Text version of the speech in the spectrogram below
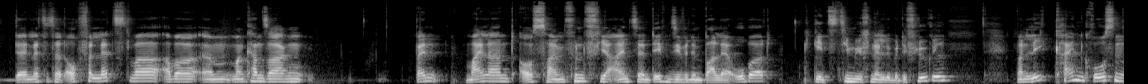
der in letzter Zeit auch verletzt war, aber ähm, man kann sagen, wenn Mailand aus seinem 5-4-1 in Defensive den Ball erobert, geht es ziemlich schnell über die Flügel. Man legt keinen großen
